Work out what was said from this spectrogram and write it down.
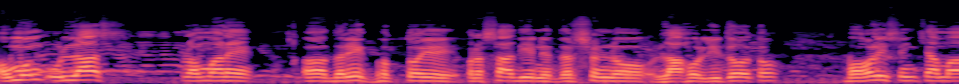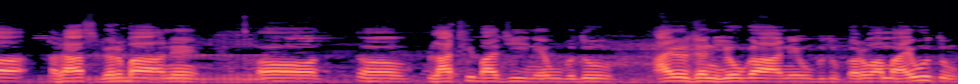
ઉમંગ ઉલ્લાસ પ્રમાણે દરેક ભક્તોએ પ્રસાદી અને દર્શનનો લાહો લીધો હતો. બહોળી સંખ્યામાં રાસ, ગરબા અને લાઠીબાજી ને એવું બધું આયોજન, યોગા અને એવું બધું કરવામાં આવ્યું હતું.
